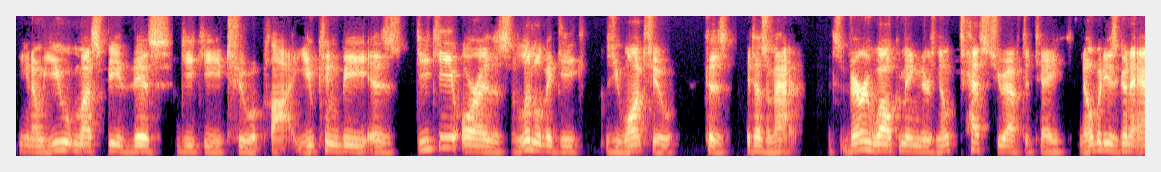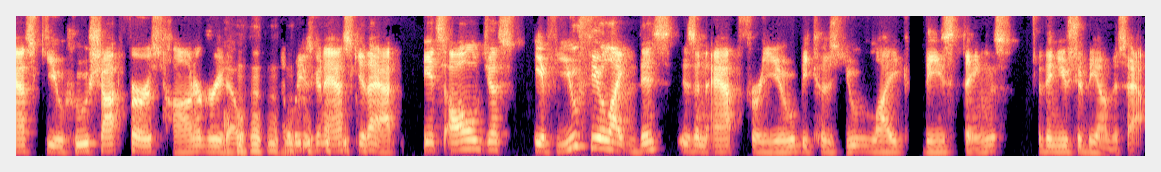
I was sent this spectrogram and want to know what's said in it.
you know you must be this geeky to apply. You can be as geeky or as little of a geek as you want to because it doesn't matter. It's very welcoming. There's no test you have to take. Nobody's going to ask you who shot first Han or Greedo. Nobody's going to ask you that. It's all just if you feel like this is an app for you because you like these things then you should be on this app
